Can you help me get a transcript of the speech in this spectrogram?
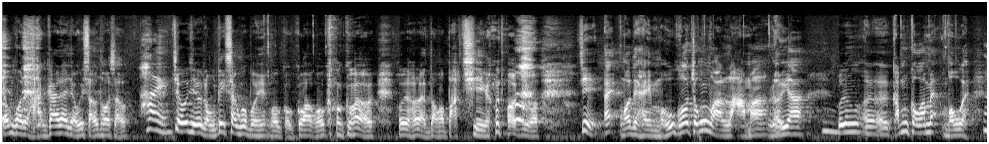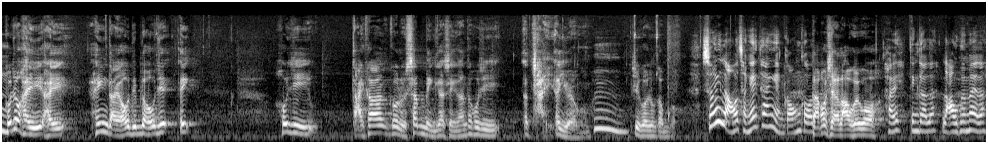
咁我哋行街咧就會手拖手，係即係好似龍的收嗰部戲，我哥哥啊，我 哥哥又好似可能當我白痴咁拖住我，即係誒我哋係冇嗰種話男啊女啊嗰種感覺啊咩冇嘅，嗰種係係兄弟好點都好似誒，好似大家嗰條生命嘅成間都好似一齊一樣咁，嗯即係嗰種感覺。所以嗱，我曾經聽人講過，但係我成日鬧佢喎，係點解咧？鬧佢咩咧？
